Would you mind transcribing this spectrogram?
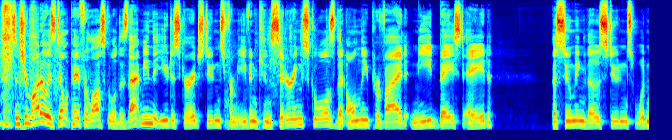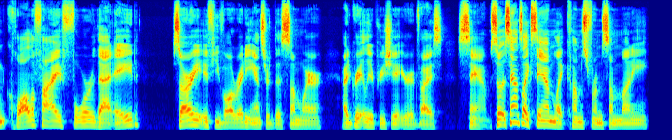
Since your motto is don't pay for law school, does that mean that you discourage students from even considering schools that only provide need based aid, assuming those students wouldn't qualify for that aid? Sorry if you've already answered this somewhere. I'd greatly appreciate your advice, Sam. So it sounds like Sam like comes from some money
